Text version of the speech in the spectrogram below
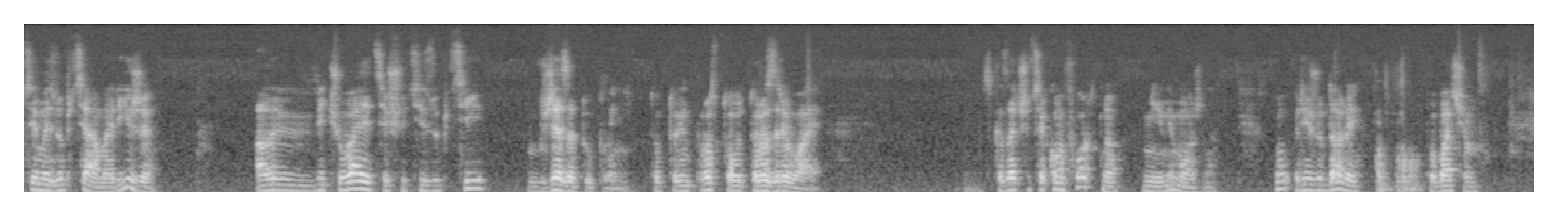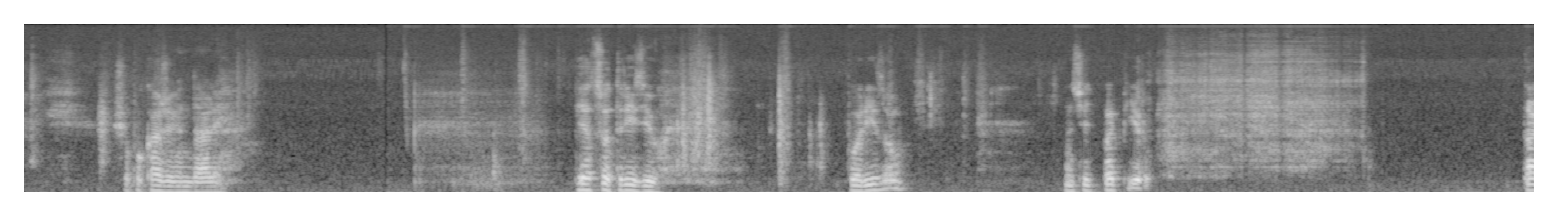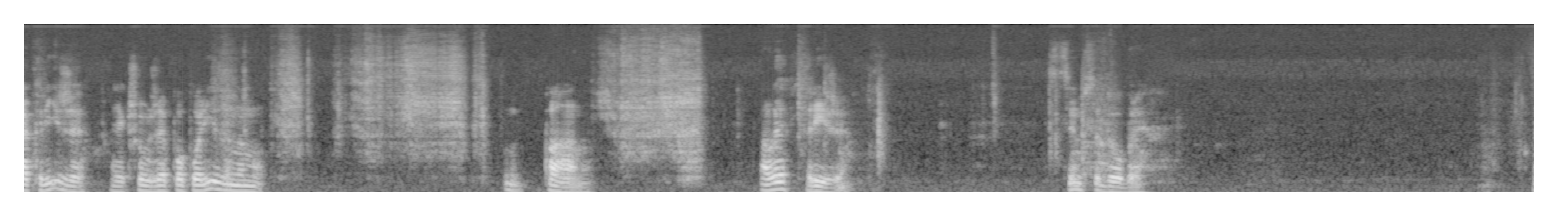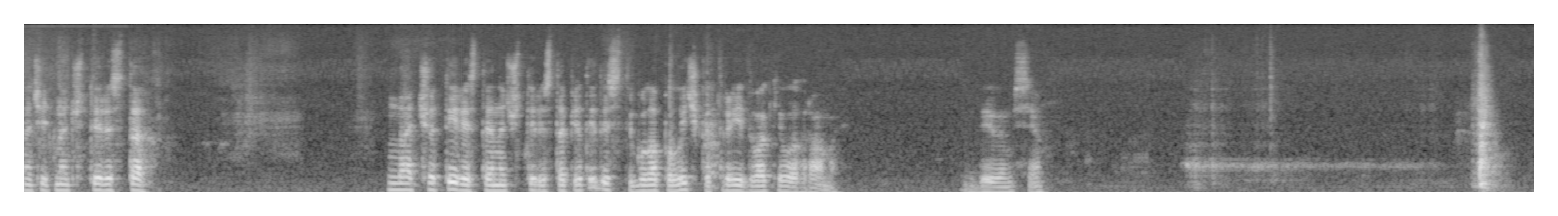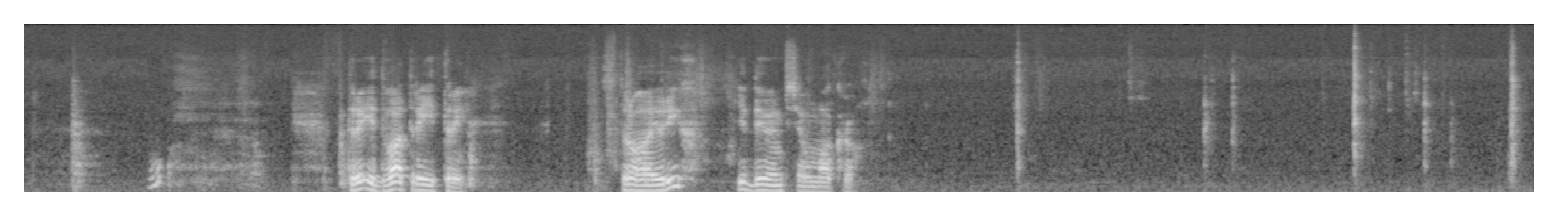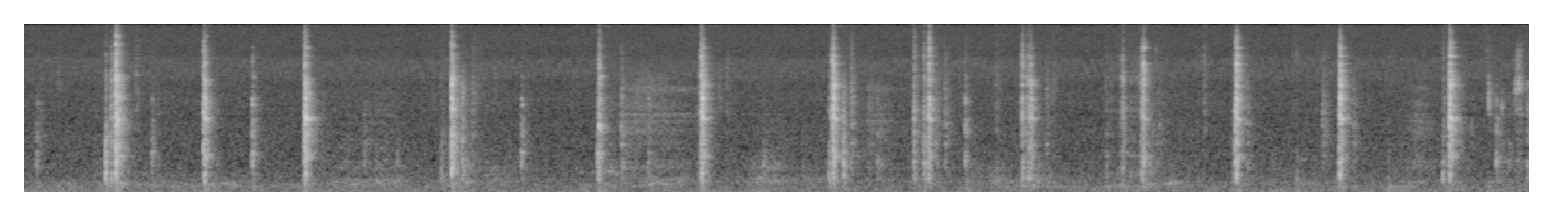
цими зубцями ріже, але відчувається, що ці зубці вже затуплені. Тобто він просто от розриває. Сказати, що це комфортно? Ні, не можна. Ну, ріжу далі, побачимо, що покаже він далі. 500 різів порізав. Значить, папір так ріже, а якщо вже по порізаному, погано. Але ріже. З цим все добре. Значить, на 400 на 400 і на 450 була поличка 3,2 кг. Дивимося. О. Три, 3,3. Строгаю ріг і дивимося в макро.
